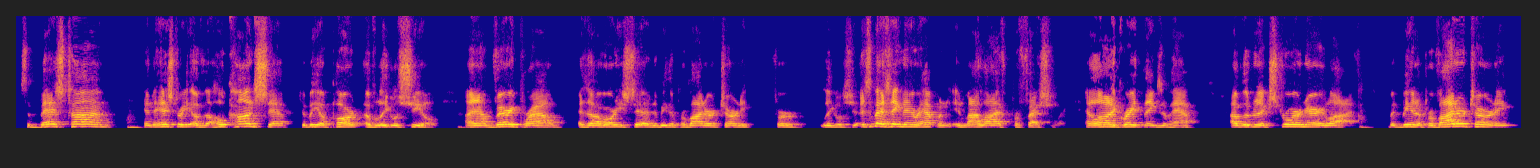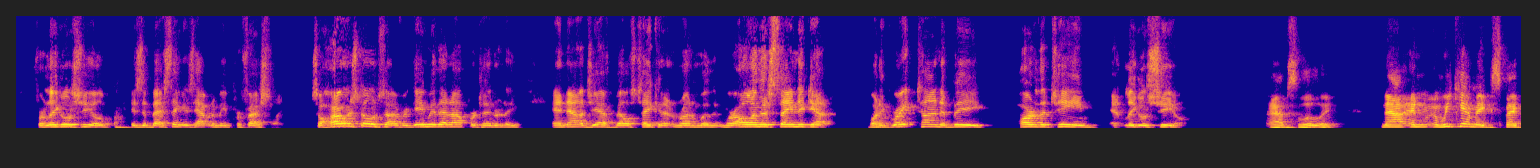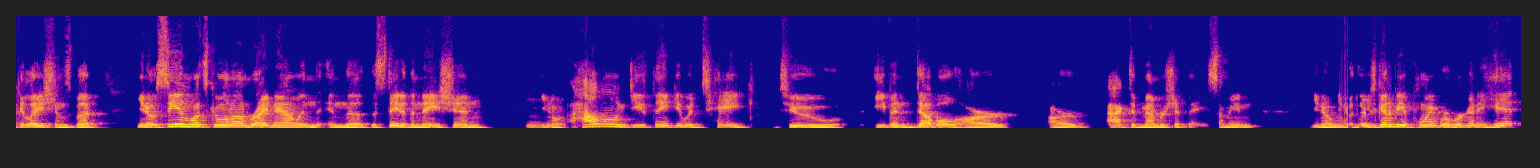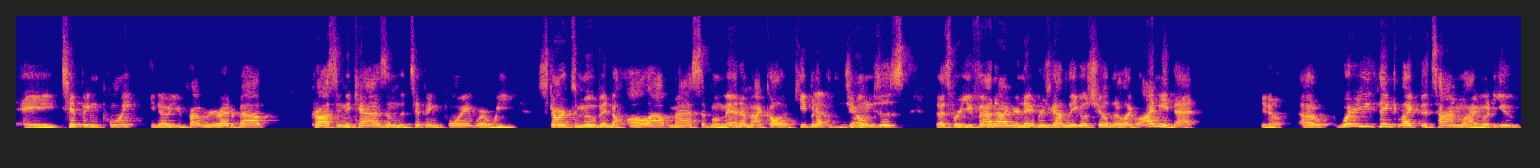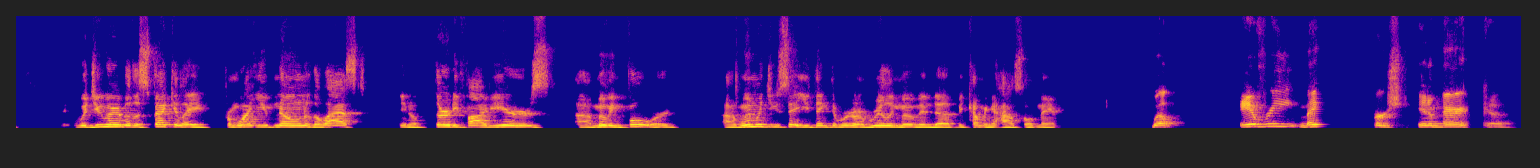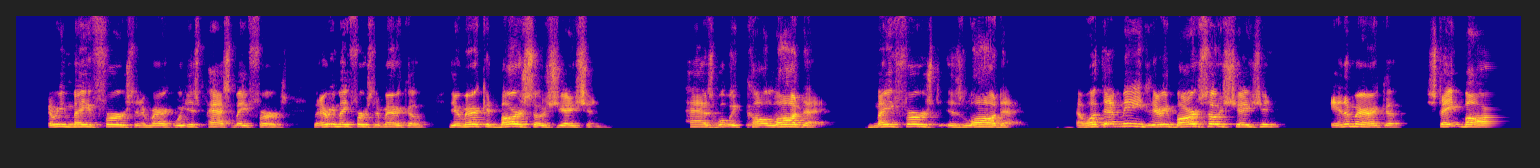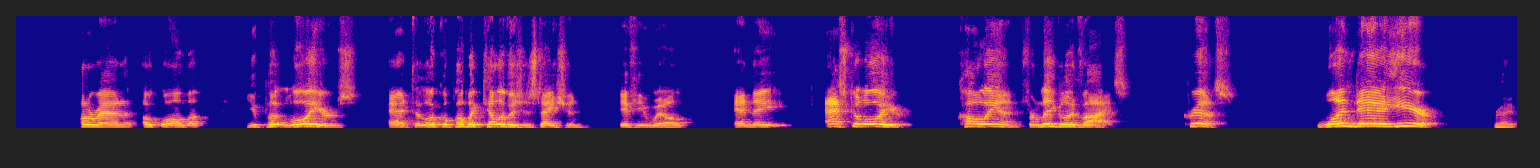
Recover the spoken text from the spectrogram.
It's the best time in the history of the whole concept to be a part of Legal Shield. And I'm very proud, as I've already said, to be the provider attorney for Legal Shield. It's the best thing that ever happened in my life professionally. And a lot of great things have happened. I've lived an extraordinary life. But being a provider attorney for Legal Shield is the best thing that's happened to me professionally. So Harlan Stonecipher gave me that opportunity, and now Jeff Bell's taking it and running with it. We're all in this thing together. What a great time to be part of the team at Legal Shield. Absolutely. Now, and, we can't make speculations, but you know, seeing what's going on right now in in the the state of the nation, mm-hmm. you know, mm-hmm. how long do you think it would take to even double our our active membership base? I mean, you know, there's going to be a point where we're going to hit a tipping point. You know, you probably read about crossing the chasm, the tipping point where we start to move into all out massive momentum. I call it keeping up with the Joneses that's where you found out your neighbors got legal shield and they're like well i need that. You know uh, what do you think like the timeline? What do you would you be able to speculate from what you've known of the last you know 35 years uh, moving forward uh, when would you say you think that we're going to really move into becoming a household name? Well every may 1st in america every may 1st in america we just passed may 1st but every may 1st in america the american bar association has what we call law day may 1st is law day And what that means every bar association in america state bar colorado oklahoma you put lawyers at the local public television station, if you will, and they ask a lawyer, call in for legal advice. Chris, one day a year. Right.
